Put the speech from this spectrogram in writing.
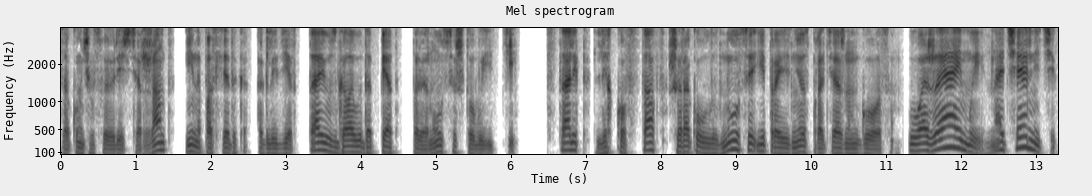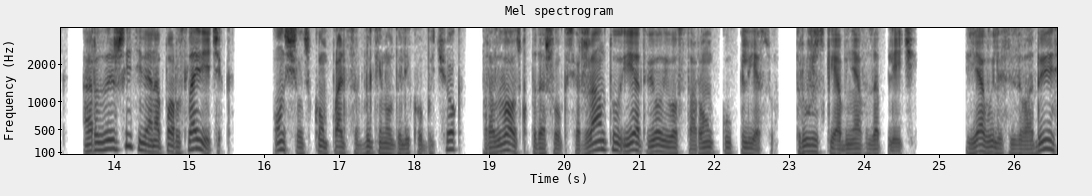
Закончил свою речь сержант и, напоследок оглядев Таю с головы до пят, повернулся, чтобы идти. Сталик, легко встав, широко улыбнулся и произнес протяжным голосом. «Уважаемый начальничек, а разреши тебя на пару словечек?» Он щелчком пальца выкинул далеко бычок, в развалочку подошел к сержанту и отвел его в сторонку к лесу, дружески обняв за плечи. Я вылез из воды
